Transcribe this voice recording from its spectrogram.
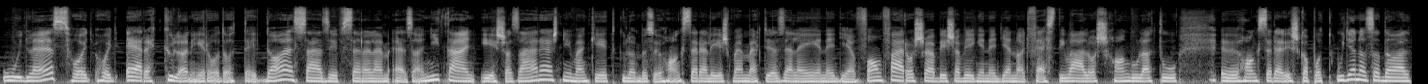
Úgy lesz, hogy, hogy erre külön íródott egy dal, Száz év szerelem ez a nyitány és a zárás, nyilván két különböző hangszerelésben, mert az elején egy ilyen fanfárosabb, és a végén egy ilyen nagy fesztiválos hangulatú hangszerelés kapott ugyanaz a dal,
